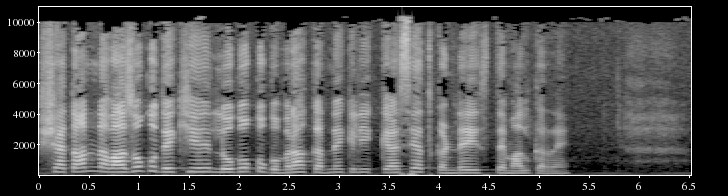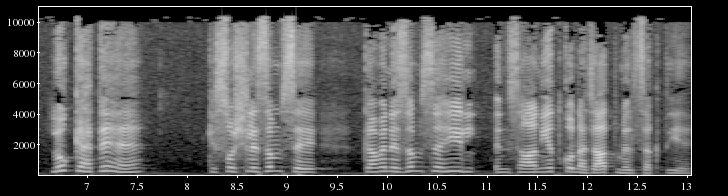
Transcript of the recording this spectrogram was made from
شیطان نوازوں کو دیکھیے، لوگوں کو گمراہ کرنے کے لیے کیسے ہتھ کنڈے استعمال کر رہے ہیں۔ لوگ کہتے ہیں کہ سوشلزم سے، کمیونزم سے ہی انسانیت کو نجات مل سکتی ہے۔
